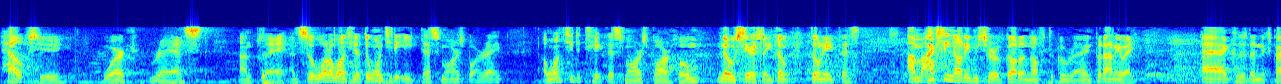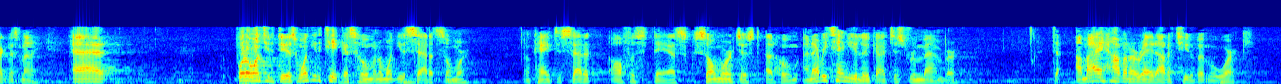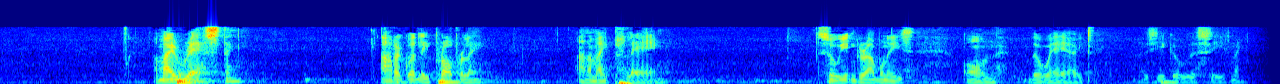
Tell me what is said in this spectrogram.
helps you work, rest, and play. And so, what I want you to, I don't want you to eat this Mars bar, right? I want you to take this Mars bar home. No, seriously, don't, don't eat this. I'm actually not even sure I've got enough to go round, but anyway, because uh, I didn't expect this many. Uh, what I want you to do is I want you to take this home and I want you to set it somewhere. Okay, to set it office desk, somewhere just at home. And every time you look at it, just remember, am I having a right attitude about my work? Am I resting adequately, properly? And am I playing? So you can grab one of these on the way out as you go this evening.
